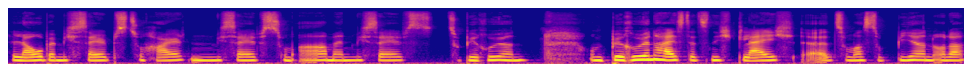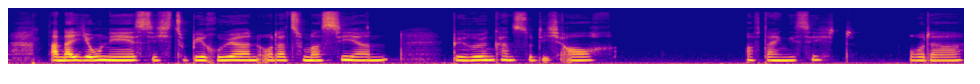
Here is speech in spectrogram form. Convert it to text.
erlaube, mich selbst zu halten, mich selbst zu umarmen, mich selbst zu berühren. Und berühren heißt jetzt nicht gleich äh, zu masturbieren oder an der Joni sich zu berühren oder zu massieren. Berühren kannst du dich auch auf dein Gesicht oder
